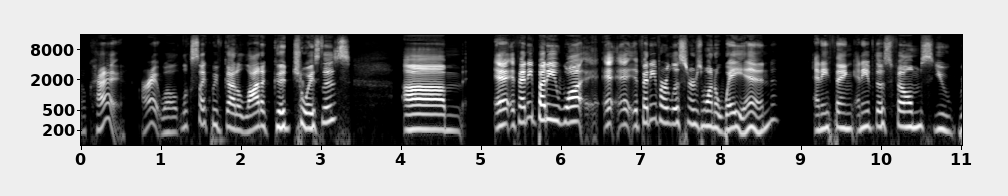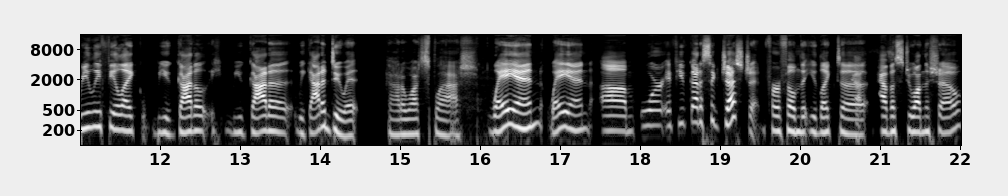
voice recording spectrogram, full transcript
Okay. All right. Well, it looks like we've got a lot of good choices. Um, if anybody want, if any of our listeners want to weigh in, anything, any of those films, you really feel like you gotta, you gotta, we gotta do it. Gotta watch Splash. Weigh in, weigh in. Um, or if you've got a suggestion for a film that you'd like to Yes. have us do on the show,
